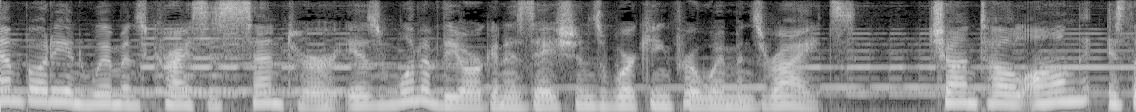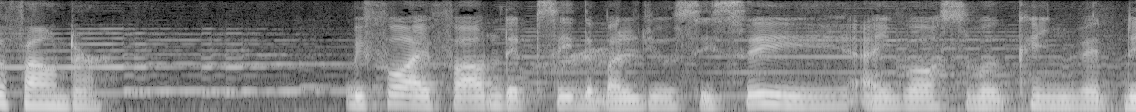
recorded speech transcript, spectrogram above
Cambodian Women's Crisis Center is one of the organizations working for women's rights. Chanthol Oung is the founder. Before I founded CWCC, I was working with the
